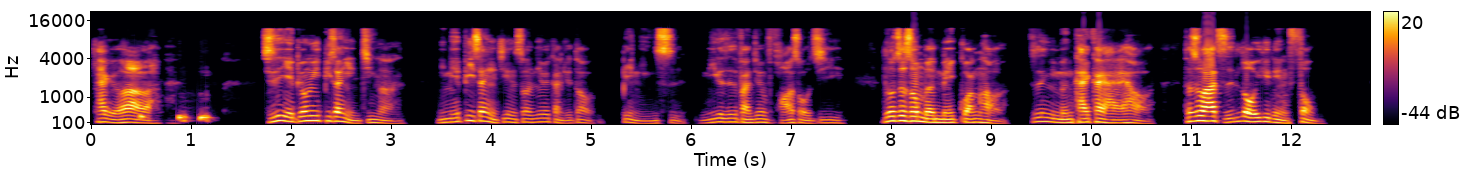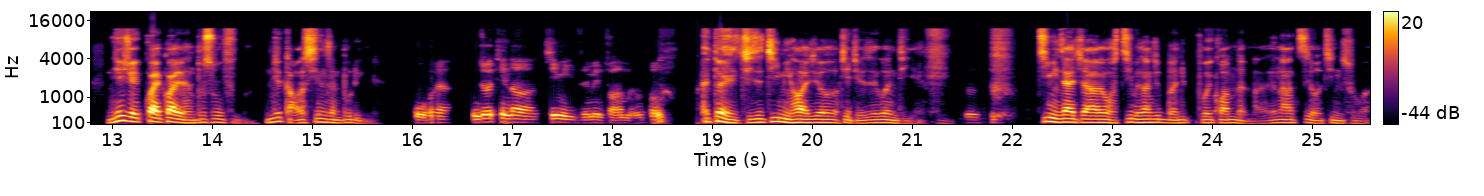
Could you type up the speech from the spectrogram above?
太可怕了。其实也不用一闭上眼睛啊，你没闭上眼睛的时候，你会感觉到。被凝视，你一个人在房间划手机。如果这时候门没关好，就是你门开开还好，但是它只是漏一点点缝，你就觉得怪怪的，很不舒服，你就搞得心神不宁。不会啊，你就会听到吉米在那边抓门缝。哎，对，其实吉米后来就解决这个问题。嗯，吉米在家基本上就门就不会关门嘛，让他自由进出啊。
